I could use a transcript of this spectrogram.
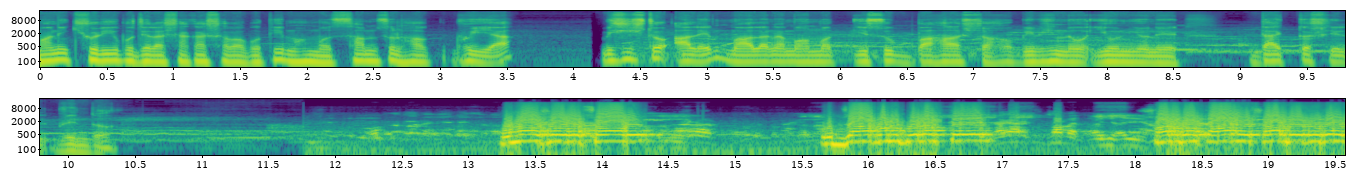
মানিকছড়ি উপজেলা শাখার সভাপতি মোহাম্মদ শামসুল হক ভুইয়া, বিশিষ্ট আলেম মাওলানা মোহাম্মদ ইউসুফ বাহা সহ বিভিন্ন ইউনিয়নের দায়িত্বশীল বৃন্দ। উদযাপন উপলক্ষে সর্বকাল ও সর্বযুগের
